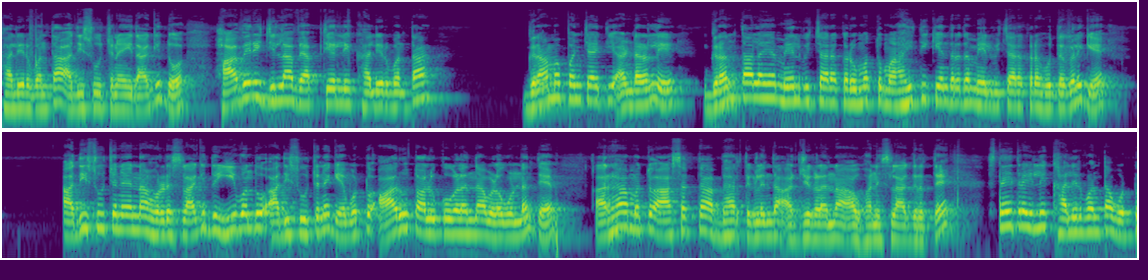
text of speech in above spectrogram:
ಖಾಲಿರುವಂಥ ಅಧಿಸೂಚನೆ ಇದಾಗಿದ್ದು, ಹಾವೇರಿ ಜಿಲ್ಲಾ ವ್ಯಾಪ್ತಿಯಲ್ಲಿ ಖಾಲಿರುವಂಥ ಗ್ರಾಮ ಪಂಚಾಯಿತಿ ಅಂಡರಲ್ಲಿ ಗ್ರಂಥಾಲಯ ಮೇಲ್ವಿಚಾರಕರು ಮತ್ತು ಮಾಹಿತಿ ಕೇಂದ್ರದ ಮೇಲ್ವಿಚಾರಕರ ಹುದ್ದೆಗಳಿಗೆ ಅಧಿಸೂಚನೆಯನ್ನು ಹೊರಡಿಸಲಾಗಿದ್ದು, ಈ ಒಂದು ಅಧಿಸೂಚನೆಗೆ ಒಟ್ಟು ಆರು ತಾಲೂಕುಗಳನ್ನು ಒಳಗೊಂಡಂತೆ ಅರ್ಹ ಮತ್ತು ಆಸಕ್ತ ಅಭ್ಯರ್ಥಿಗಳಿಂದ ಅರ್ಜಿಗಳನ್ನು ಆಹ್ವಾನಿಸಲಾಗಿರುತ್ತೆ. ಸ್ನೇಹಿತರೆ, ಇಲ್ಲಿ ಖಾಲಿರುವಂಥ ಒಟ್ಟು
